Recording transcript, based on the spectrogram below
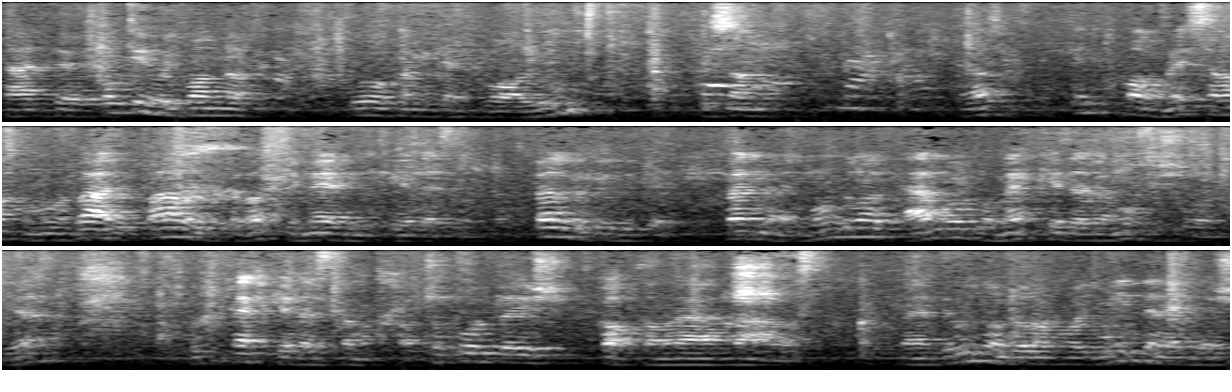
tehát oké, okay, hogy vannak dolgok, amiket vallunk, viszont az, én magam részen azt mondom, hogy vállaljuk el azt, hogy merjünk kérdezni. Felvetődik benne egy mondalat, elmondva, megkérdezve, most is volt ilyen, hogy megkérdeztem a csoportra, és kaptam rá választ. Mert én úgy gondolom, hogy minden egyes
